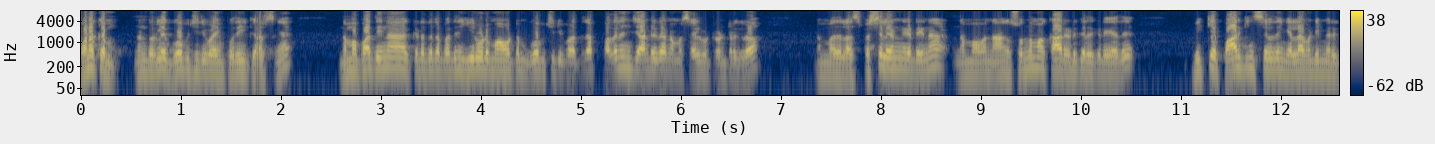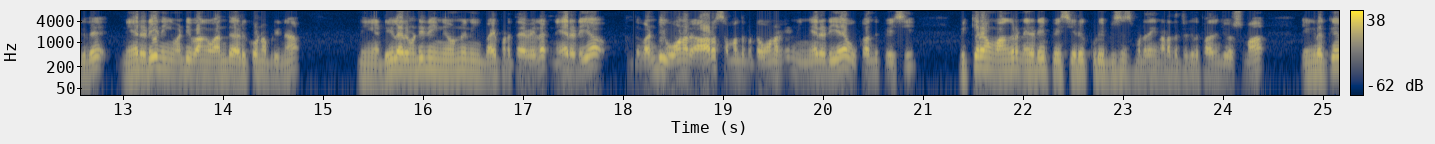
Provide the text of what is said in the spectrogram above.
வணக்கம் நண்பர்களே கோபிச்செட்டிப்பாளையம் பொதிகை காசுங்க நம்ம பார்த்தீங்கன்னா கிட்டத்தட்ட பார்த்தீங்கன்னா ஈரோடு மாவட்டம் கோபிச்செட்டிப்பாளையத்தில் பதினஞ்சு ஆண்டுகளாக நம்ம செயல்பட்டு வந்துருக்கிறோம். நம்ம அதில் ஸ்பெஷல் என்னன்னு கேட்டிங்கன்னா நம்ம நாங்கள் சொந்தமாக கார் எடுக்கிறது கிடையாது. விற்க பார்க்கிங் செல் தான் எல்லா வண்டியுமே இருக்குது. நேரடியாக நீங்கள் வண்டி வாங்க வந்து எடுக்கணும் அப்படின்னா நீங்கள் டீலர் வண்டி நீங்கள் ஒன்றும் நீங்கள் பயப்பட தேவையில்லை. நேரடியாக அந்த வண்டி ஓனர் யாரோ சம்மந்தப்பட்ட ஓனர்கிட்ட நீங்கள் நேரடியாக உட்காந்து பேசி விற்கிறவங்க வாங்குற நேரடியாக பேசி எடுக்கக்கூடிய பிஸ்னஸ் மட்டும் தான் நடந்துட்டு இருக்குது பதினஞ்சு வருஷமாக எங்களுக்கு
